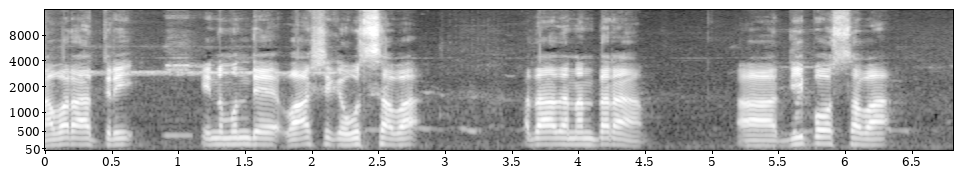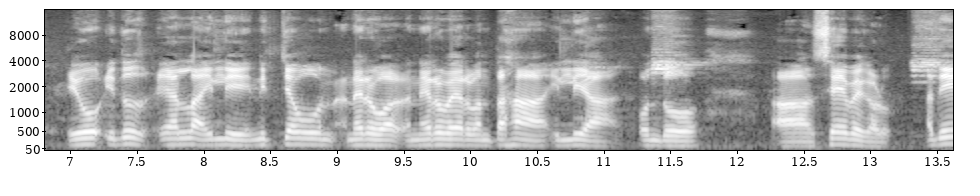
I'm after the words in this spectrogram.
ನವರಾತ್ರಿ, ಇನ್ನು ಮುಂದೆ ವಾರ್ಷಿಕ ಉತ್ಸವ, ಅದಾದ ನಂತರ ದೀಪೋತ್ಸವ, ಇವು, ಇದು ಎಲ್ಲ ಇಲ್ಲಿ ನಿತ್ಯವೂ ನೆರವ, ನೆರವೇರುವಂತಹ ಇಲ್ಲಿಯ ಒಂದು ಸೇವೆಗಳು. ಅದೇ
